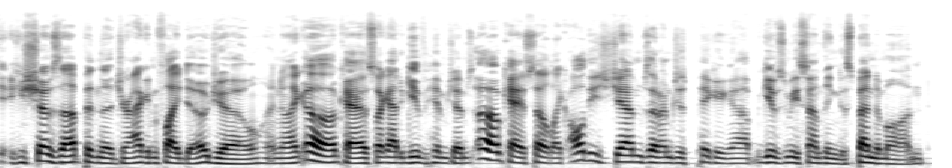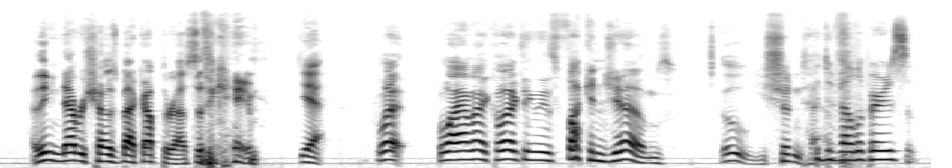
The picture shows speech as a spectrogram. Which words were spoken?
he shows up in the Dragonfly Dojo, and you're like, oh, okay, so I got to give him gems. Oh, okay, so like all these gems that I'm just picking up gives me something to spend them on, and then he never shows back up the rest of the game. yeah. what? Why am I collecting these fucking gems? Ooh, you shouldn't have. The developers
